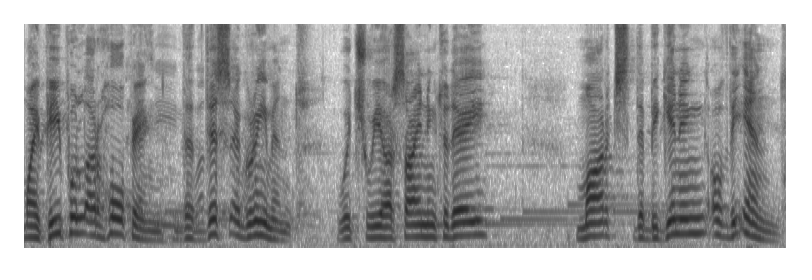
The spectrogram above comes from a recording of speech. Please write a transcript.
My people are hoping that this agreement, which we are signing today, marks the beginning of the end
